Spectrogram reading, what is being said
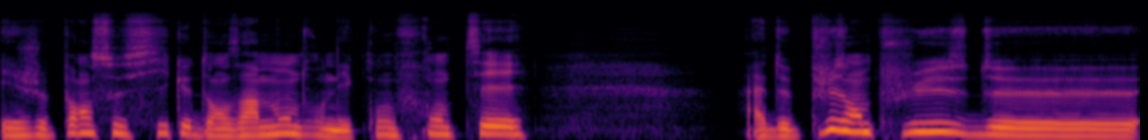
Et je pense aussi que dans un monde où on est confronté à de plus en plus de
